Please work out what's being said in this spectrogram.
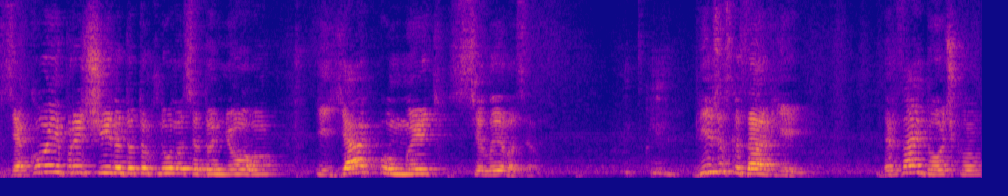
з якої причини доторкнулася до нього, і як умить зцілилася. Він же сказав їй: Дерзай, дочко,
